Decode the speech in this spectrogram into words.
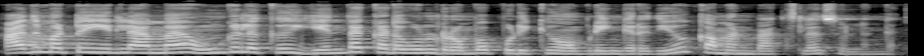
அது மட்டும் இல்லாமல் உங்களுக்கு எந்த கடவுள் ரொம்ப பிடிக்கும் அப்படிங்கிறதையும் கமெண்ட் பாக்ஸில் சொல்லுங்கள்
